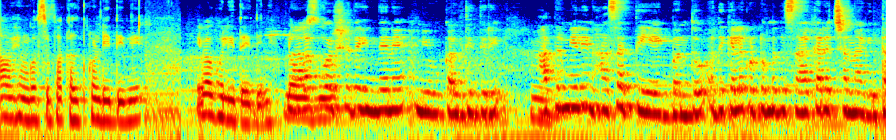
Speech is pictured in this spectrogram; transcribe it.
ನಾವು ಹೆಂಗೋ ಸ್ವಲ್ಪ ಕಲ್ತ್ಕೊಂಡಿದ್ದೀವಿ. ಇವಾಗ ಹೊಲಿತಾ ಇದ್ದೀನಿ. ನಾಲ್ಕು ವರ್ಷದ ಹಿಂದೆನೆ ನೀವು ಕಲ್ತಿದ್ದೀರಿ. ಅದ್ರ ಮೇಲಿನ ಆಸಕ್ತಿ ಹೇಗೆ ಬಂತು? ಅದಕ್ಕೆಲ್ಲ ಕುಟುಂಬದ ಸಹಕಾರ ಚೆನ್ನಾಗಿತ್ತ?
